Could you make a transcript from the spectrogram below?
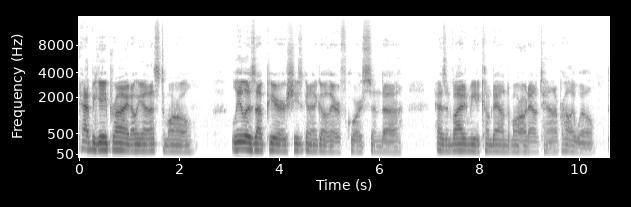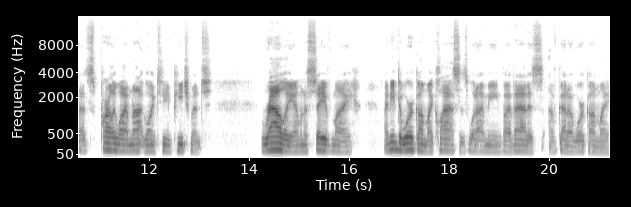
happy gay pride. Oh, yeah, that's tomorrow. Leela's up here. She's going to go there, of course, and uh, has invited me to come down tomorrow downtown. I probably will. That's partly why I'm not going to the impeachment rally. I'm going to save my I need to work on my classes. What I mean by that is I've got to work on my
